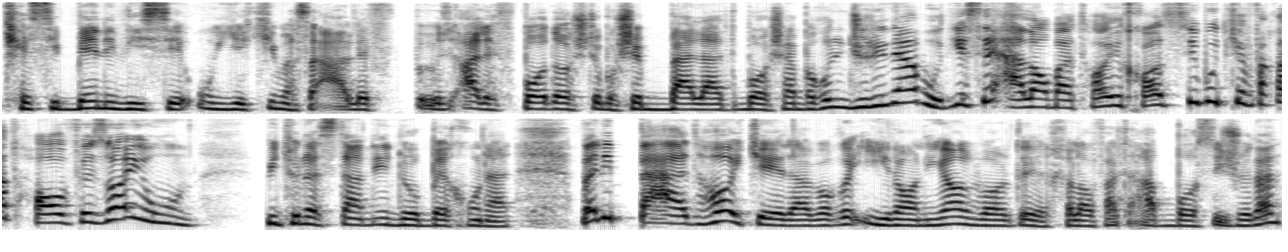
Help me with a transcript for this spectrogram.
کسی بنویسه اون یکی مثلا الف الف با داشته باشه بلد باشن بخون اینجوری نبود. یه سری علامت های خاصی بود که فقط حافظای اون می‌تونستن این رو بخونن. ولی بعدها که در واقع ایرانیان وارد خلافت عباسی شدن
